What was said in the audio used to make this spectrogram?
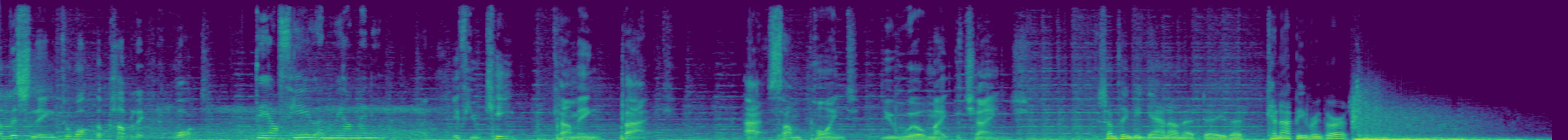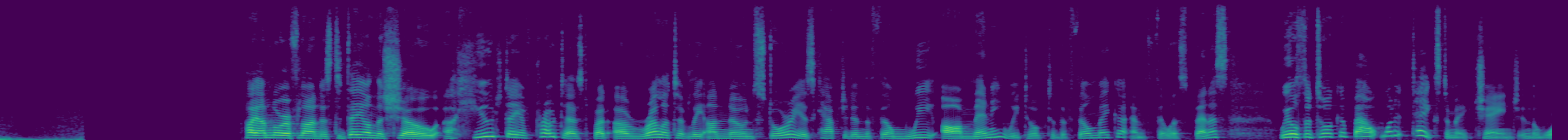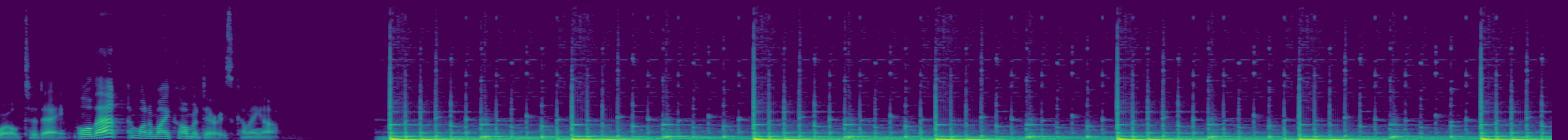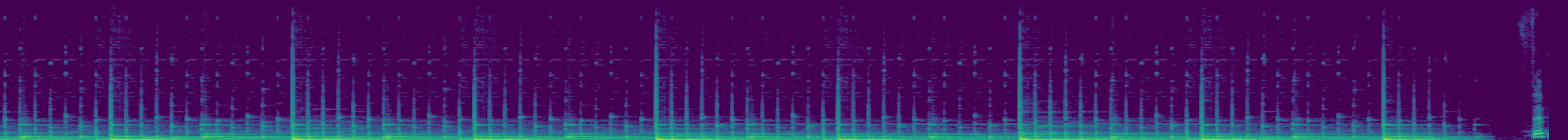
are listening to what the public want. They are few and we are many. If you keep coming back, at some point you will make the change. Something began on that day that cannot be reversed. Hi, I'm Laura Flanders. Today on the show, a huge day of protest, but a relatively unknown story is captured in the film We Are Many. We talk to the filmmaker and Phyllis Bennis. We also talk about what it takes to make change in the world today. All that and one of my commentaries coming up.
